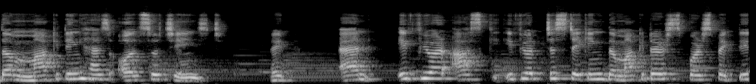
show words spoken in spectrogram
the marketing has also changed, right? And if you are asking if you're just taking the marketer's perspective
